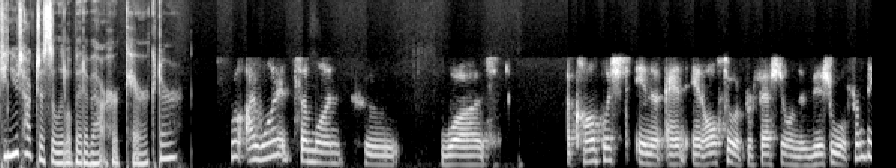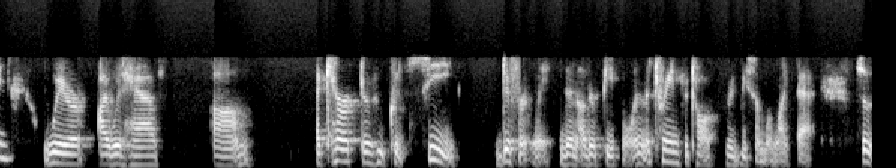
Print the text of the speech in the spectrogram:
Can you talk just a little bit about her character? Well, I wanted someone who was accomplished in a, and and also a professional in the visual something where I would have um, a character who could see differently than other people, and a trained photographer would be someone like that. So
